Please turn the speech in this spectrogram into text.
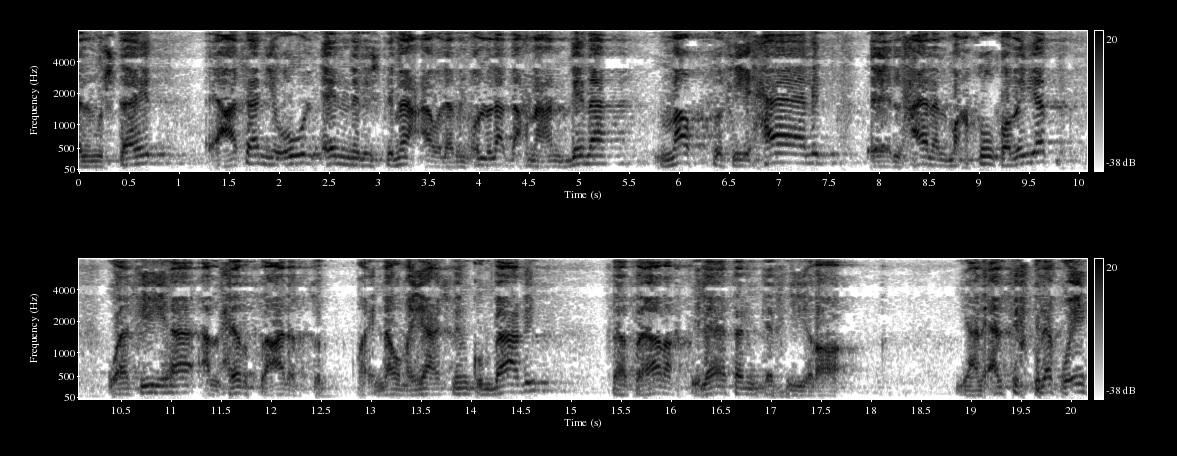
المجتهد عشان يقول إن الاجتماع أولى. بنقول له لا ده إحنا عندنا نص في حالة الحالة المخصوصة ديت وفيها الحرص على السنة وإنه من يعش منكم بعدي فسيرى اختلافا كثيرا. يعني في اختلاف وإيه؟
